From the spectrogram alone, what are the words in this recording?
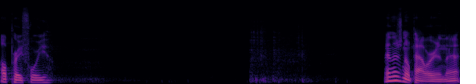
I'll pray for you. Man, there's no power in that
